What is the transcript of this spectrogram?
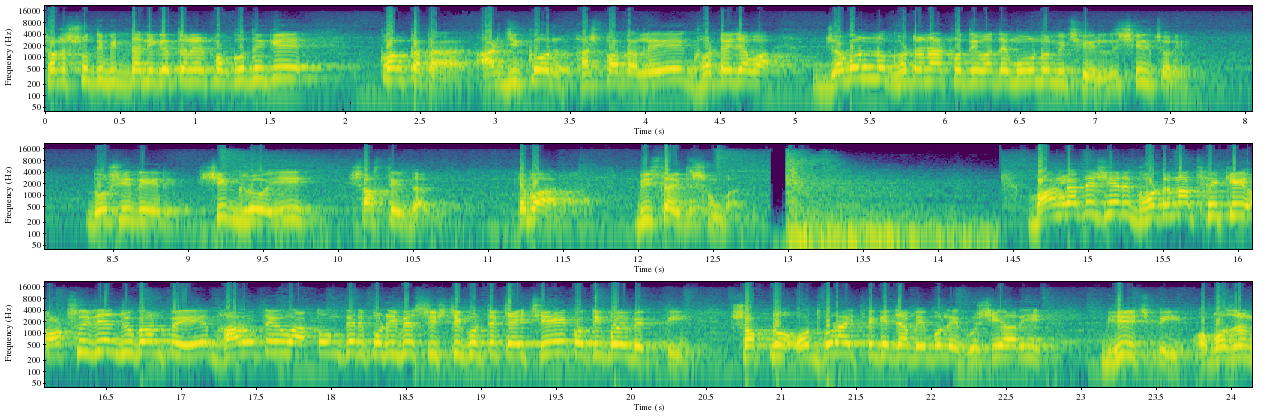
সরস্বতী বিদ্যা নিকেতনের পক্ষ থেকে কলকাতা আরজিকর হাসপাতালে ঘটে যাওয়া জঘন্য ঘটনার প্রতিবাদে মৌন মিছিল শিলচরে। দোষীদের শীঘ্রই শাস্তির দাবি। এবার বিস্তারিত সংবাদ। বাংলাদেশের ঘটনা থেকে অক্সিজেন যোগান পেয়ে ভারতেও আতঙ্কের পরিবেশ সৃষ্টি করতে চাইছে কতিপয় ব্যক্তি। স্বপ্ন অধরাই থেকে যাবে বলে হুঁশিয়ারি ভিএইচপি ও বজরং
